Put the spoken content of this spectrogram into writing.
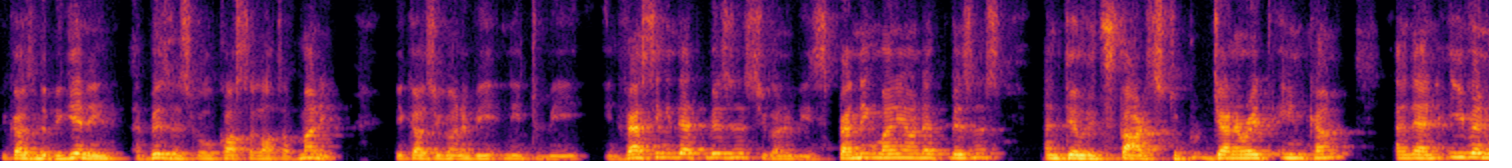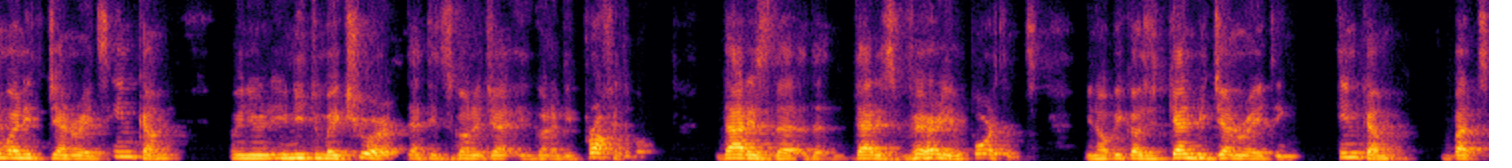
because in the beginning a business will cost a lot of money because you're going to be need to be investing in that business you're going to be spending money on that business until it starts to generate income. And then even when it generates income i mean you, you need to make sure that it's going to ge- going to be profitable that is the, the that is very important you know because it can be generating income but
